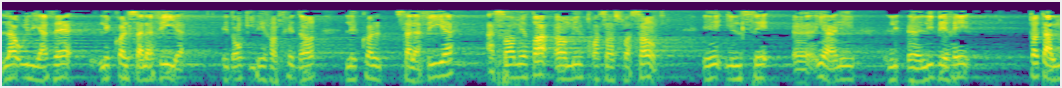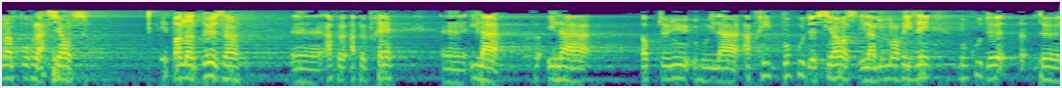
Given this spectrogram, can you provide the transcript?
là où il y avait l'école salafiyya. Et donc il est rentré dans l'école salafiyya à Samita en 1360 et il s'est euh, euh, libéré totalement pour la science. Et pendant deux ans euh, à, peu, près il, a, il a obtenu ou il a appris beaucoup de sciences il a mémorisé beaucoup de, de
